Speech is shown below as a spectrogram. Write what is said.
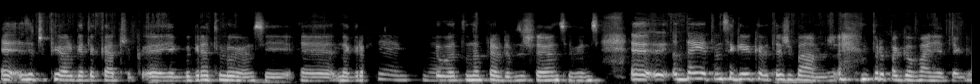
e, zaczepiła Olgę Tokarczuk, e, jakby gratulując jej e, nagrody. Piękne. Było to naprawdę wzruszające, więc e, oddaję tę cegiełkę też wam, że propagowanie tego.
